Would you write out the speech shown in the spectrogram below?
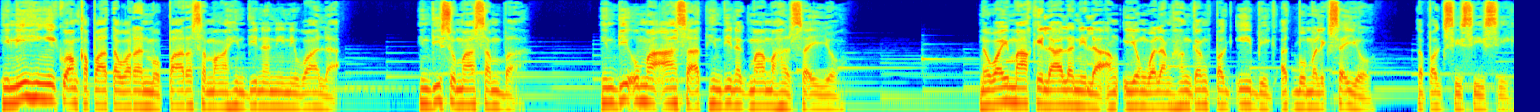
Hinihingi ko ang kapatawaran mo para sa mga hindi naniniwala, hindi sumasamba, hindi umaasa at hindi nagmamahal sa iyo. Naway makilala nila ang iyong walang hanggang pag-ibig at bumalik sa iyo sa pagsisisi.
